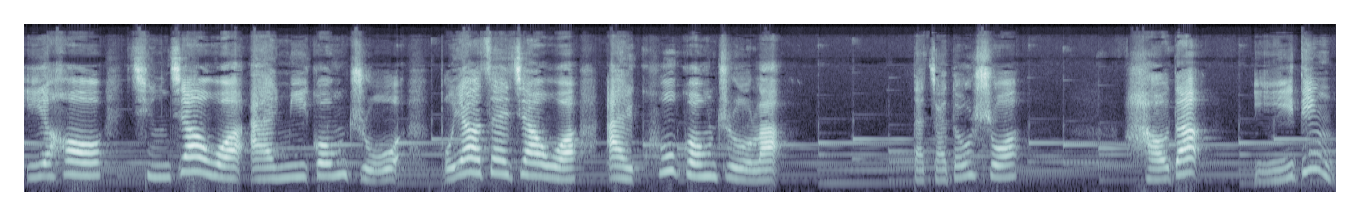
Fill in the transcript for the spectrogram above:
以后请叫我艾米公主，不要再叫我爱哭公主了。”大家都说：“好的，一定。”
